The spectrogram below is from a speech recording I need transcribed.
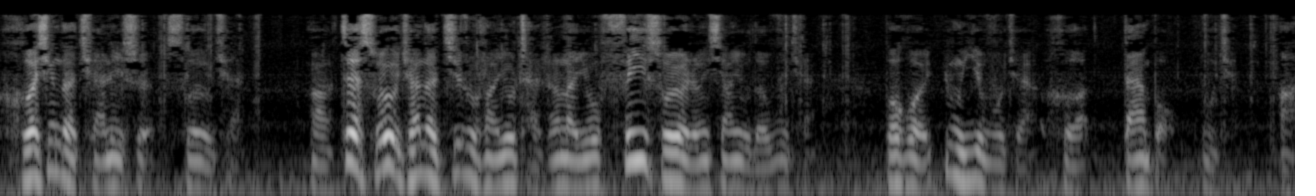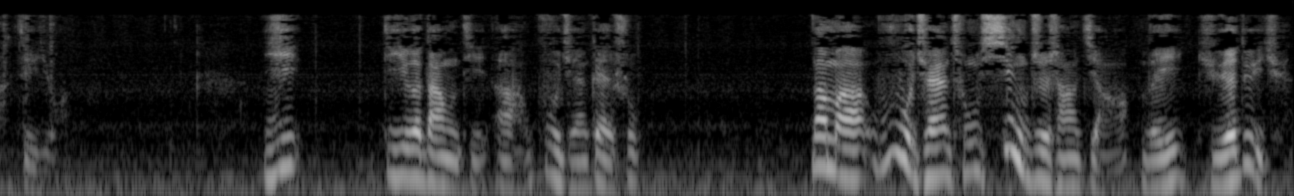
核心的权利是所有权啊，在所有权的基础上又产生了由非所有人享有的物权，包括用益物权和担保物权啊，这一句话。一，第一个大问题啊，物权概述。那么物权从性质上讲为绝对权，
